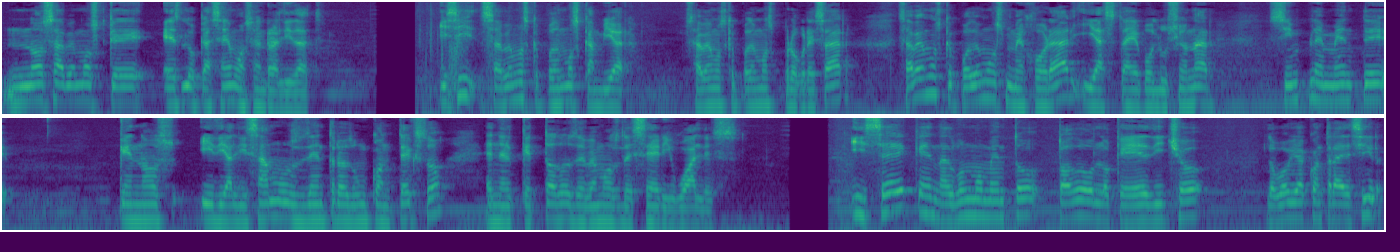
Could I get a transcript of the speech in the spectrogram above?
No sabemos qué es lo que hacemos en realidad. Y sí, sabemos que podemos cambiar, sabemos que podemos progresar, sabemos que podemos mejorar y hasta evolucionar. Simplemente que nos idealizamos dentro de un contexto en el que todos debemos de ser iguales. Y sé que en algún momento todo lo que he dicho lo voy a contradecir.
